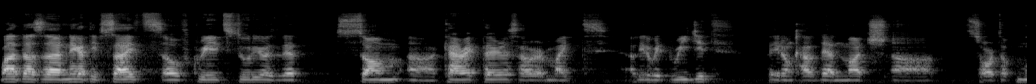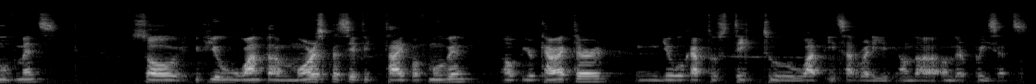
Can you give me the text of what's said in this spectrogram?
But as a negative sides of Create Studio is that some uh, characters are might a little bit rigid. They don't have that much uh, sort of movements. So if you want a more specific type of movement, of your character, you will have to stick to what is already on the on their presets.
